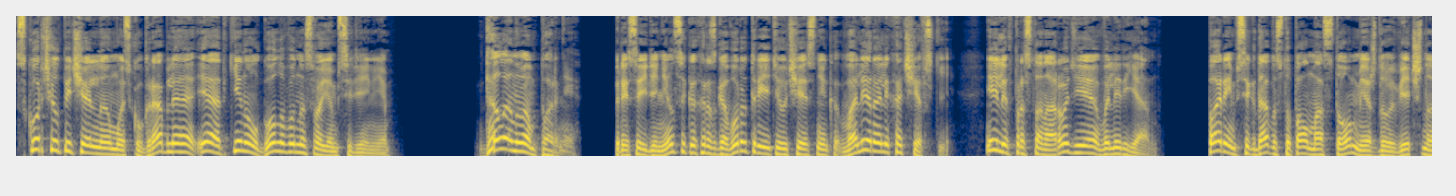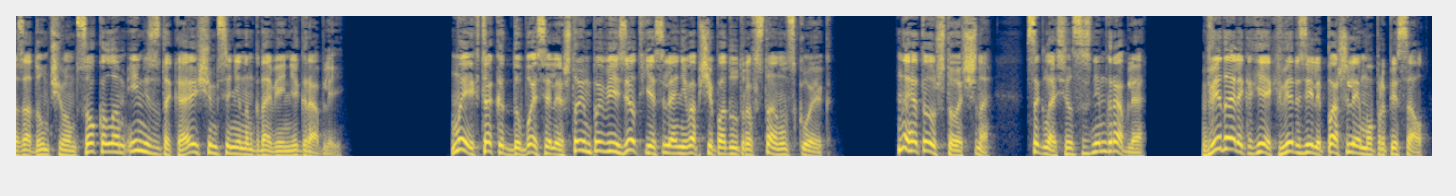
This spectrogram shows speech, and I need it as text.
скорчил печальную моську грабля и откинул голову на своем сиденье. «Да ладно вам, парни!» Присоединился к их разговору третий участник, Валера Лихачевский, или в простонародье Валерьян. Парень всегда выступал мостом между вечно задумчивым соколом и не затыкающимся ни на мгновение граблей. «Мы их так отдубасили, что им повезет, если они вообще под утро встанут с коек». «Это уж точно», — согласился с ним грабля. «Видали, как я их верзили по шлему прописал?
